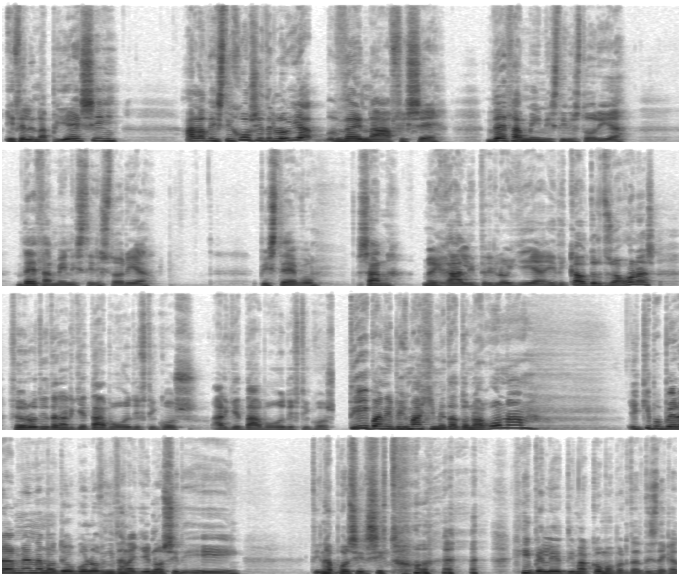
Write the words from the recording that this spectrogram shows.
ήθελε να πιέσει. Αλλά δυστυχώς η τριλογία δεν άφησε. Δεν θα μείνει στην ιστορία. Δεν θα μείνει στην ιστορία πιστεύω. Σαν μεγάλη τριλογία. Ειδικά ο τρίτος αγώνας θεωρώ ότι ήταν αρκετά απογοητευτικός. Αρκετά απογοητευτικός. Τι είπαν οι πυγμάχοι μετά τον αγώνα, εκεί που περιμέναμε ότι ο Γκολόφιν θα ανακοινώσει την απόσυρσή του, είπε λέει ότι είμαι ακόμα πρωταρτή 160,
